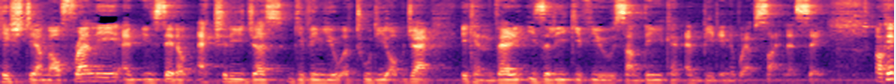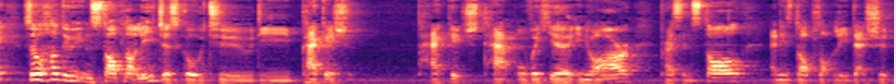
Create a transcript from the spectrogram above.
HTML friendly and instead of actually just giving you a 2D object, it can very easily give you something you can embed in a website, let's say. Okay, so how do you install Plotly? Just go to the package package tab over here in your R, press install and install Plotly. That should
